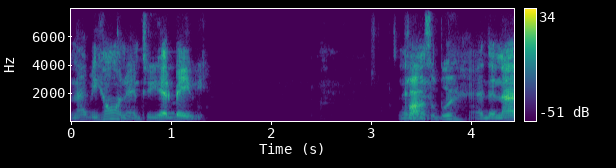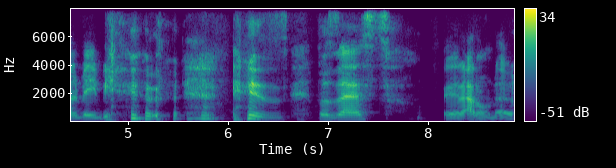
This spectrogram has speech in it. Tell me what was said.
not be horny until you had a baby. And then- possibly. and then not a baby is possessed and i don't know.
